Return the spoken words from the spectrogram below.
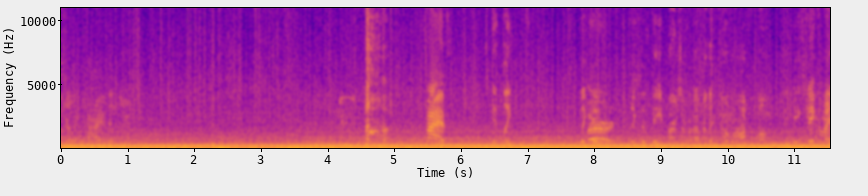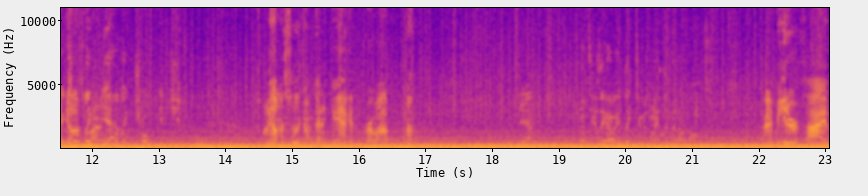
You got like five in five. there. It like, like Burn. the like the vapors or whatever that come off of them. They make It's making my extra, nose like runny. yeah, like choke and shit. I almost feel like I'm gonna gag and throw up. Yeah, that's usually how I like. Two is my limit on those. I beat her five.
